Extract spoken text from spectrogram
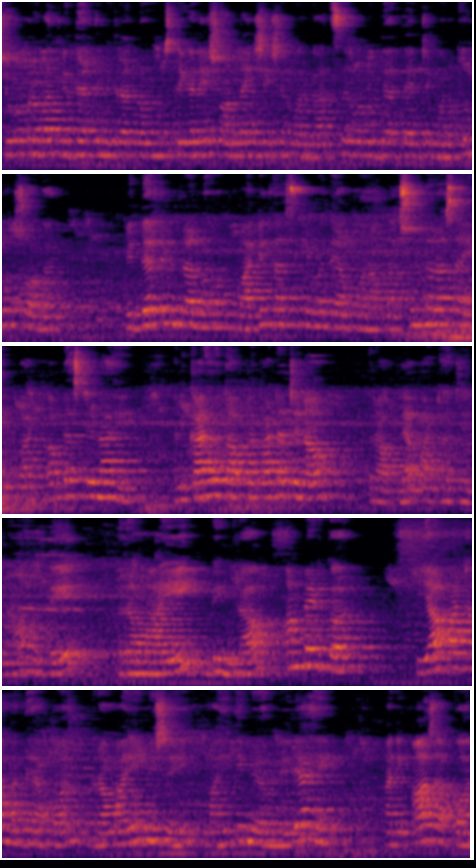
शिवप्रभात विद्यार्थी मित्रांनो श्री गणेश ऑनलाईन शिक्षण वर्गात सर्व विद्यार्थ्यांचे मनपूर्वक स्वागत. विद्यार्थी मित्रांनो मागील तासिकेमध्ये आपण आपला सुंदर असा एक पाठ अभ्यासलेला आहे. आणि काय होतं आपल्या पाठाचे नाव? तर आपल्या पाठाचे नाव होते रमाई भीमराव आंबेडकर. या पाठामध्ये आपण रमाईविषयी माहिती मिळवलेली आहे. आणि आज आपण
